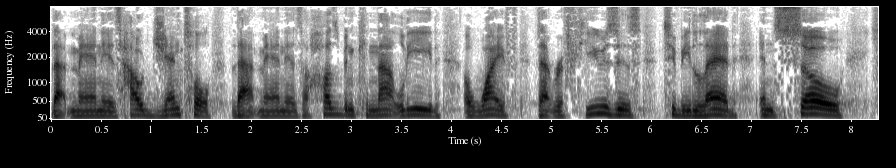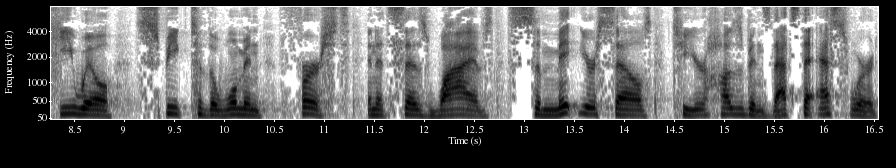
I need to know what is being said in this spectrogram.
that man is, how gentle that man is. A husband cannot lead a wife that refuses to be led. And so he will speak to the woman first. And it says, Wives, submit yourselves to your husbands. That's the S word.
